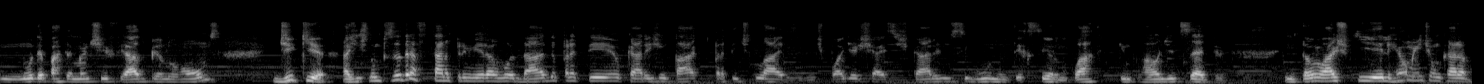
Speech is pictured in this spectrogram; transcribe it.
no departamento chefiado pelo Holmes de que a gente não precisa draftar na primeira rodada para ter caras de impacto, para ter titulares. A gente pode achar esses caras no segundo, no terceiro, no quarto, quinto round, etc. Então eu acho que ele realmente é um cara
